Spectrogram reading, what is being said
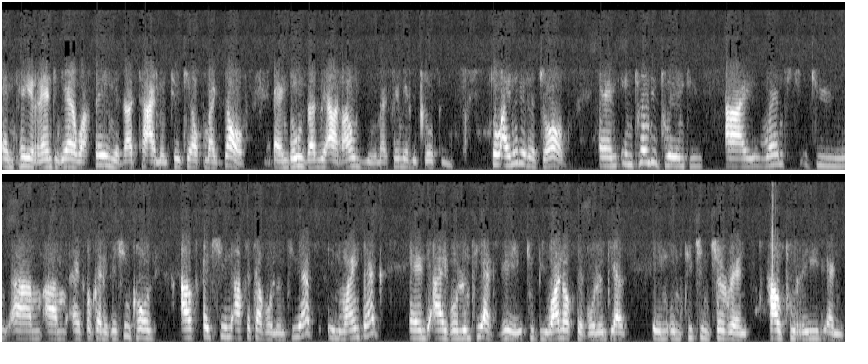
and pay rent where I was staying at that time and take care of myself and those that were around me, my family closely. So I needed a job. And in 2020, I went to um, um, an organization called Out Action Africa Volunteers in Wynberg, and I volunteered there to be one of the volunteers in, in teaching children how to read and,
